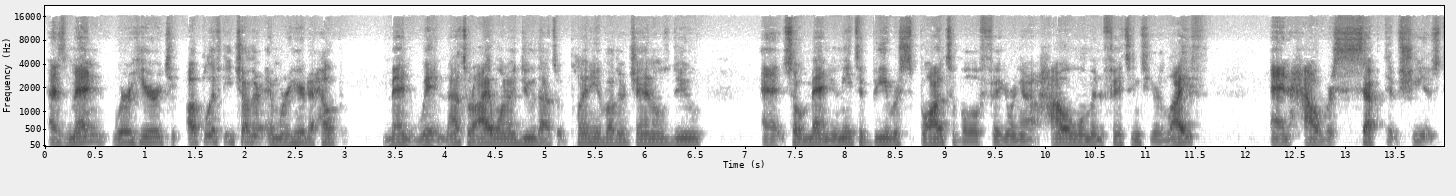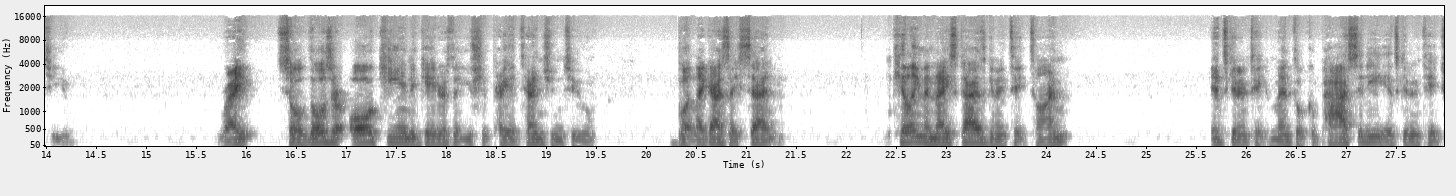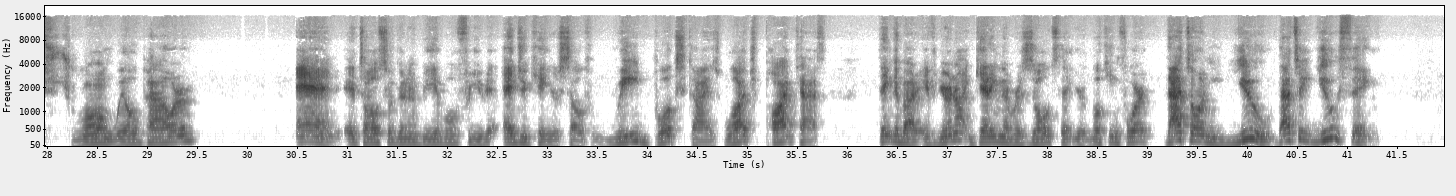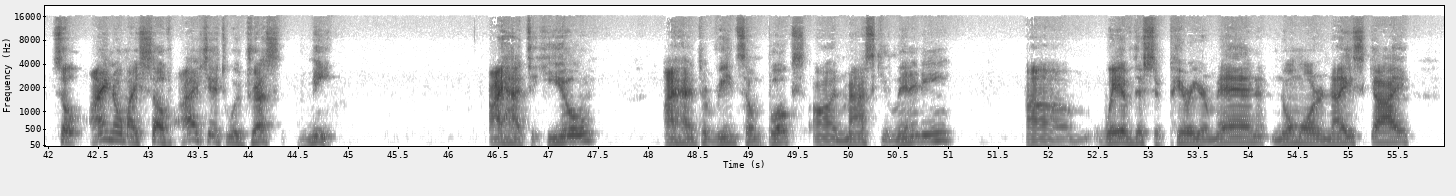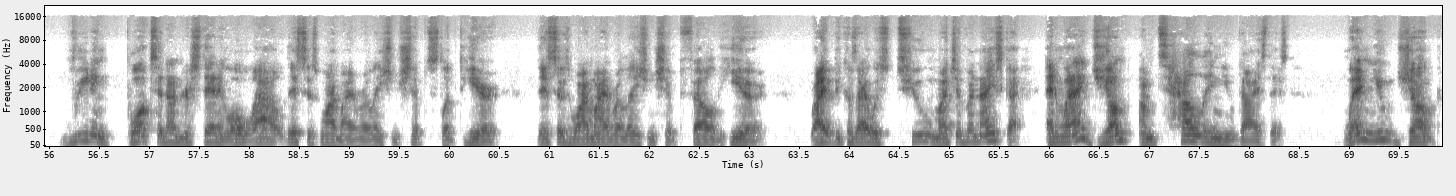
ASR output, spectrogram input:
As men, we're here to uplift each other and we're here to help men win. That's what I want to do. That's what plenty of other channels do. And so, men, you need to be responsible of figuring out how a woman fits into your life and how receptive she is to you. Right? So, those are all key indicators that you should pay attention to. But, like as I said, killing the nice guy is going to take time. It's going to take mental capacity. It's going to take strong willpower. And it's also going to be able for you to educate yourself, read books, guys, watch podcasts. Think about it. If you're not getting the results that you're looking for, that's on you. That's a you thing. So I know myself, I actually had to address me. I had to heal. I had to read some books on masculinity, um, Way of the Superior Man, No More Nice Guy reading books and understanding, oh wow, this is why my relationship slipped here. This is why my relationship fell here, right? Because I was too much of a nice guy. And when I jump, I'm telling you guys this. When you jump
